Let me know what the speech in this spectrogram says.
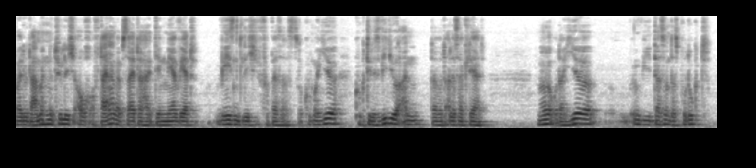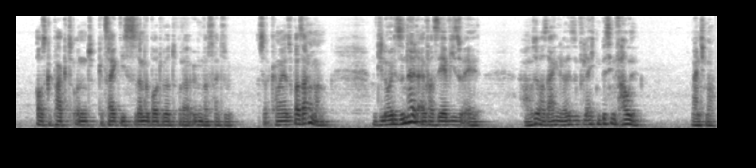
Weil du damit natürlich auch auf deiner Webseite halt den Mehrwert wesentlich verbesserst. So, guck mal hier, guck dir das Video an, da wird alles erklärt. Ne? Oder hier irgendwie das und das Produkt ausgepackt und gezeigt, wie es zusammengebaut wird oder irgendwas halt so. Also kann man ja super Sachen machen. Und die Leute sind halt einfach sehr visuell. Man muss aber sagen, die Leute sind vielleicht ein bisschen faul. Manchmal.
